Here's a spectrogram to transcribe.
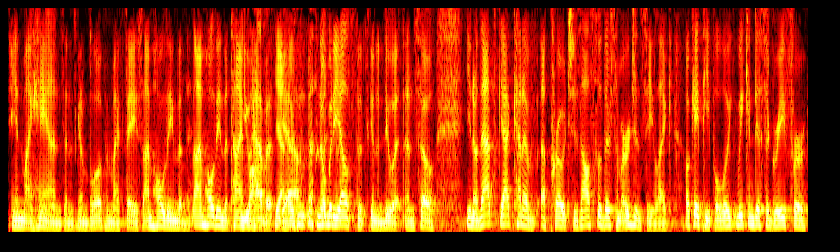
in my hands and it's going to blow up in my face. I'm holding the I'm holding the time. You bomb. have it. Yeah, yeah. There's, there's nobody else that's going to do it. And so, you know, that that kind of approach is also there's some urgency. Like, okay, people, we, we can disagree for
